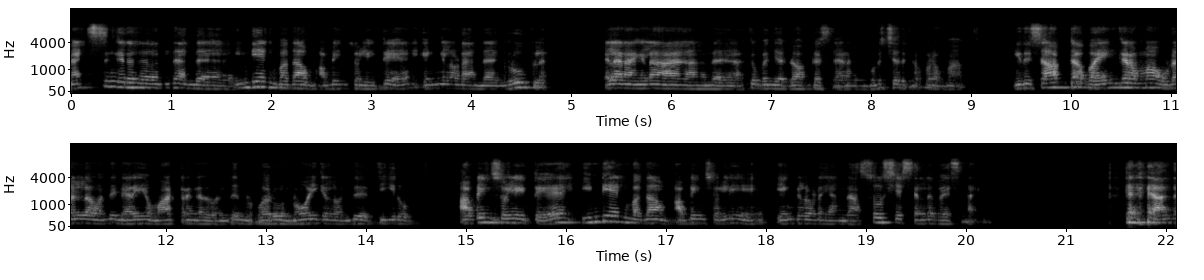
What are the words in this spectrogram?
நட்ஸுங்கிறத வந்து அந்த இந்தியன் பதாம் அப்படின்னு சொல்லிட்டு எங்களோட அந்த குரூப்ல எல்லாம் நாங்கெல்லாம் அந்த அக்குபஞ்சர் டாக்டர்ஸ் முடிச்சதுக்கு அப்புறமா இது சாப்பிட்டா பயங்கரமா உடல்ல வந்து நிறைய மாற்றங்கள் வந்து வரும் நோய்கள் வந்து தீரும் அப்படின்னு சொல்லிட்டு இந்தியன் பதாம் அப்படின்னு சொல்லி எங்களுடைய அந்த அசோசியேஷன்ல பேசினாங்க. அந்த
